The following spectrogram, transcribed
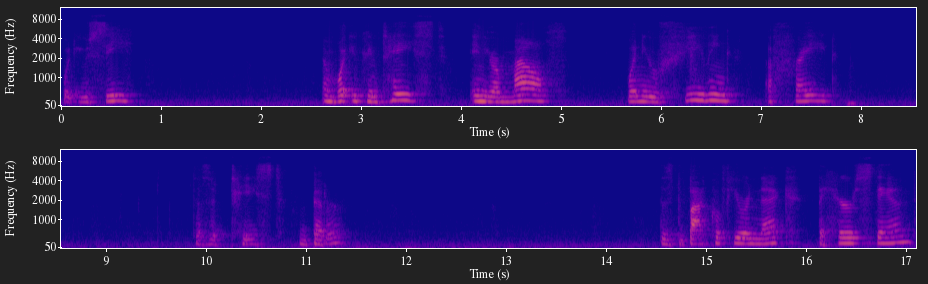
what you see, and what you can taste in your mouth when you're feeling afraid. Does it taste better? Does the back of your neck, the hair stand?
